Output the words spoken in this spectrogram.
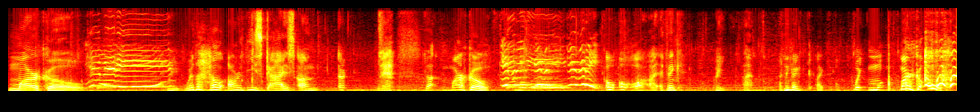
Marco. Skibidi! Wait, where the hell are these guys? Um. Uh, uh, Marco. Skibidi. Skibidi. Skibidi. Oh, oh, oh. I think. Wait. I, I think I. I wait, M- Marco. Oh.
